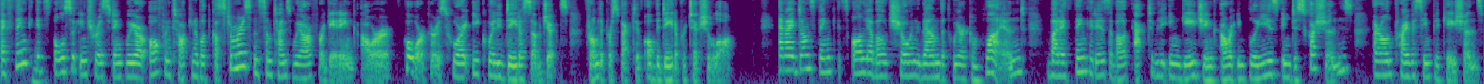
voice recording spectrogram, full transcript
I think hmm. it's also interesting. We are often talking about customers, and sometimes we are forgetting our coworkers who are equally data subjects from the perspective of the data protection law. And I don't think it's only about showing them that we are compliant, but I think it is about actively engaging our employees in discussions around privacy implications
